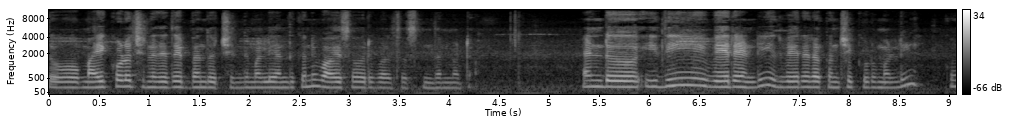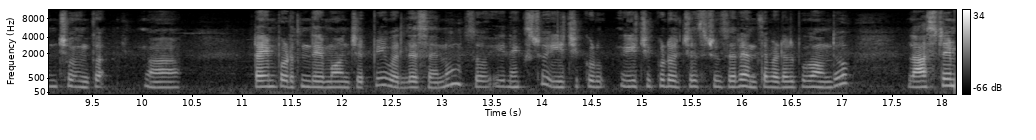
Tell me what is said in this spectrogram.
సో మైక్ కూడా చిన్నదేదో ఇబ్బంది వచ్చింది. మళ్ళీ అందుకని వాయిస్ ఓవర్ ఇవ్వాల్సి వస్తుంది అనమాట అండ్ ఇది వేరే అండి. ఇది వేరే రకం చిక్కుడు మళ్ళీ. కొంచెం ఇంకా టైం పడుతుందేమో అని చెప్పి వదిలేశాను. సో ఈ నెక్స్ట్ ఈ చిక్కుడు ఈ చిక్కుడు వచ్చేసి చూసారా ఎంత వెడల్పుగా ఉందో. లాస్ట్ టైం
